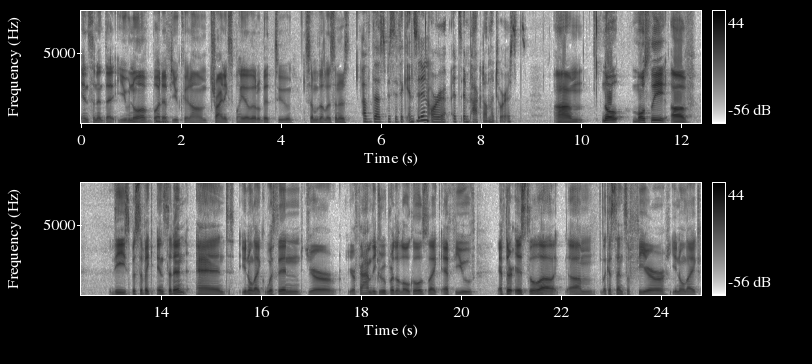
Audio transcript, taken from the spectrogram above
incident that you know of, but if you could um, try and explain a little bit to some of the listeners. of the specific incident or its impact on the tourists. No, mostly of the specific incident and you know like within your your family group or the locals like if you've if there is still a um like a sense of fear you know like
